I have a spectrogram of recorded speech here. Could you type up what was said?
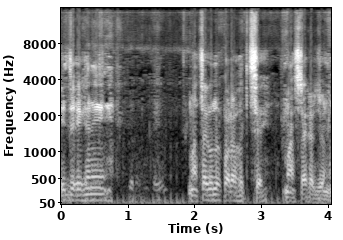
এই যে এখানে মাচাগুলো করা হচ্ছে মাছ রাখার জন্য।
